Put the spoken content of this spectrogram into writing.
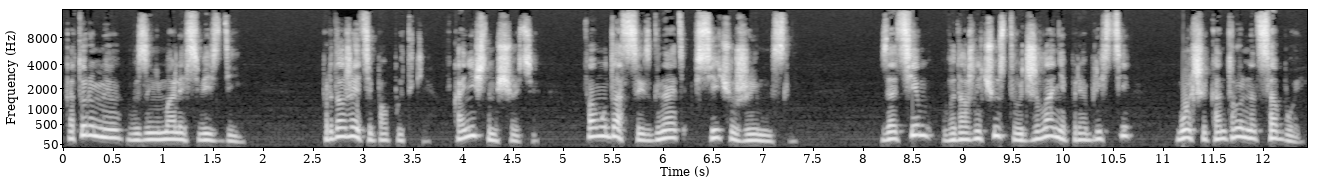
которыми вы занимались весь день. Продолжайте попытки. В конечном счете, вам удастся изгнать все чужие мысли. Затем вы должны чувствовать желание приобрести больший контроль над собой.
